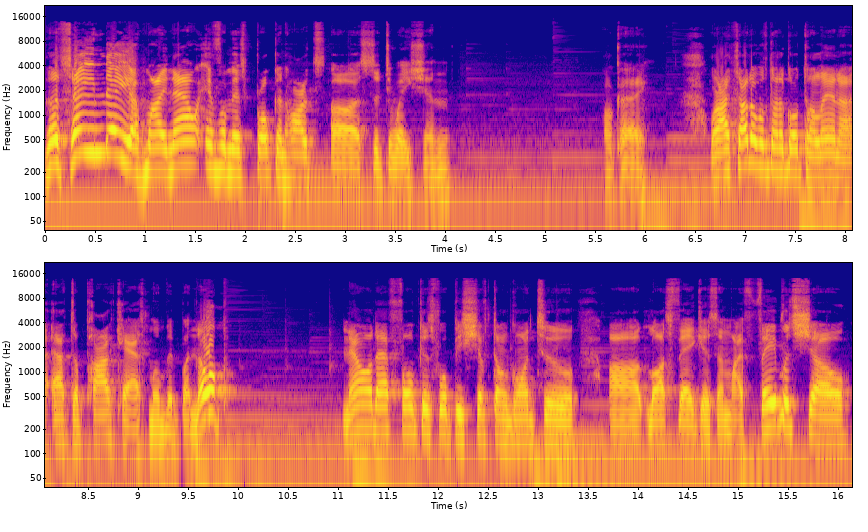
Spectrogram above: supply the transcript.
the same day of my now infamous broken hearts uh, situation. Okay. Well, I thought I was going to go to Atlanta after podcast movement, but nope. Now that focus will be shifted on going to uh, Las Vegas and my favorite show,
